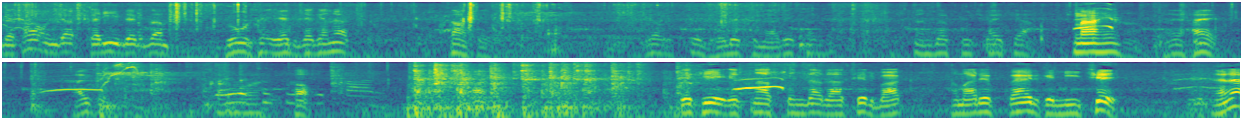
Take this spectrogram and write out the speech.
देखा उनका करीब एकदम दूर से एक जगह ना जब उसको घोड़े किनारे कर उसके अंदर कुछ है क्या नहीं. हाँ, है है है हाँ। देखिए इतना सुंदर आशीर्वाद हमारे पैर के नीचे है ना?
